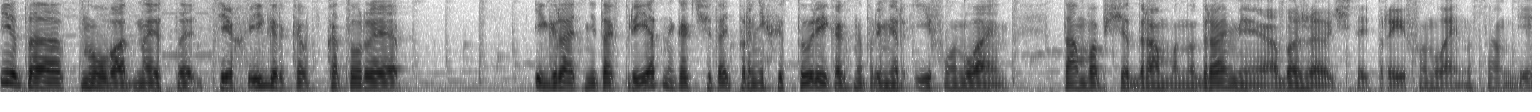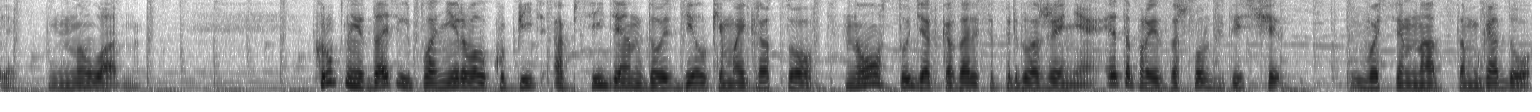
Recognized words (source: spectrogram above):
И это снова одна из тех игр, в которые играть не так приятно, как читать про них истории, как, например, EVE Online. Там вообще драма на драме. Обожаю читать про EVE Online на самом деле. Ну ладно. Крупный издатель планировал купить Obsidian до сделки Microsoft, но в студии отказались от предложения. Это произошло в 2018 году.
